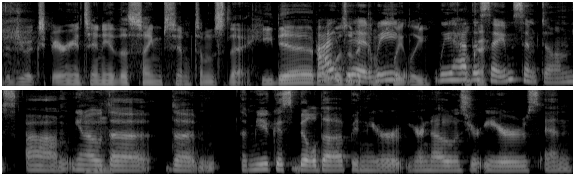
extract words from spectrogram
did you experience any of the same symptoms that he did, or I was did. it a completely? We, we had okay. the same symptoms. Um, you know, mm-hmm. the, the the mucus buildup in your your nose, your ears, and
